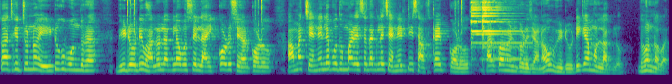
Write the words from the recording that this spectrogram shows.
তো আজকের জন্য এইটুকু বন্ধুরা। ভিডিওটি ভালো লাগলে অবশ্যই লাইক করো শেয়ার করো। আমার চ্যানেলে প্রথমবার এসে থাকলে চ্যানেলটি সাবস্ক্রাইব করো। আর কমেন্ট করে জানাও ভিডিওটি কেমন লাগল। ধন্যবাদ।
